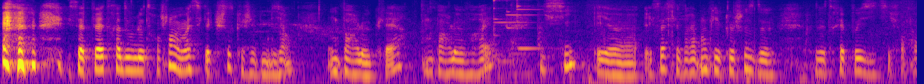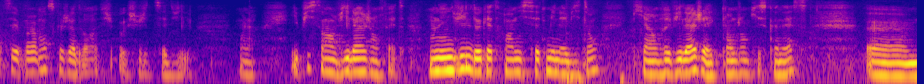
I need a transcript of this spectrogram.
ça peut être à double tranchant, mais moi, c'est quelque chose que j'aime bien. On parle clair, on parle vrai ici, et, euh, ça, c'est vraiment quelque chose de, très positif. Enfin, c'est vraiment ce que j'adore au sujet de cette ville. Voilà. Et puis c'est un village en fait. On est une ville de 97 000 habitants qui est un vrai village avec plein de gens qui se connaissent. Euh,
